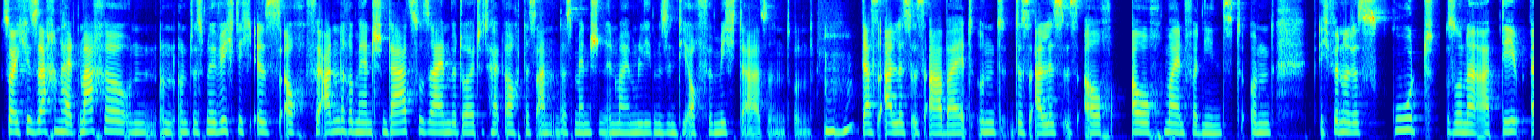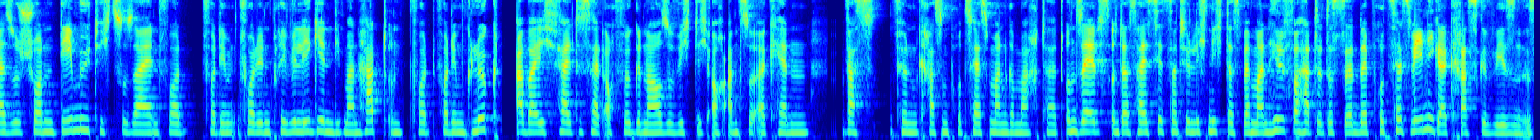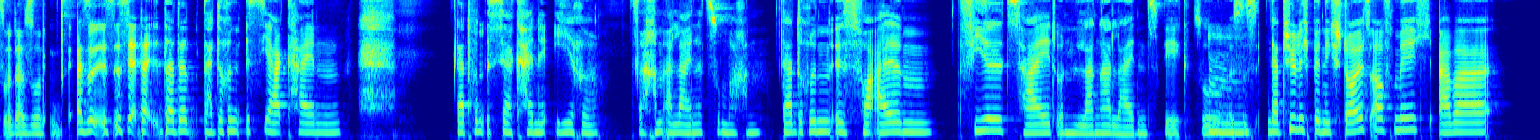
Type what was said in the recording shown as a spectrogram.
solche Sachen halt mache und, und, und es mir wichtig ist, auch für andere Menschen da zu sein, bedeutet halt auch, dass, an, dass Menschen in meinem Leben sind, die auch für mich da sind. Und mhm. das alles ist Arbeit und das alles ist auch, auch mein Verdienst. Und ich finde das gut, so eine Art, de also schon demütig zu sein vor, vor, dem, vor den Privilegien, die man hat und vor, vor dem Glück. Aber ich halte es halt auch für genauso wichtig, auch anzuerkennen, was für einen krassen Prozess man gemacht hat. Und selbst, und das heißt jetzt natürlich nicht, dass wenn man Hilfe hatte, dass dann der Prozess weniger krass gewesen ist oder so. Also es ist ja, da, da, da drin ist ja kein, da drin ist ja keine Ehre, Sachen alleine zu machen. Da drin ist vor allem viel Zeit und ein langer Leidensweg. So, mhm. es ist, natürlich bin ich stolz auf mich, aber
